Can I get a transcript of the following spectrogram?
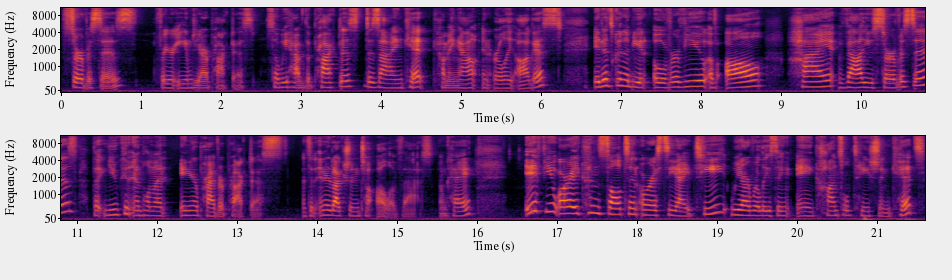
services for your EMDR practice. So we have the practice design kit coming out in early August. It is going to be an overview of all high value services that you can implement in your private practice. It's an introduction to all of that, okay? If you are a consultant or a CIT, we are releasing a consultation kit.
